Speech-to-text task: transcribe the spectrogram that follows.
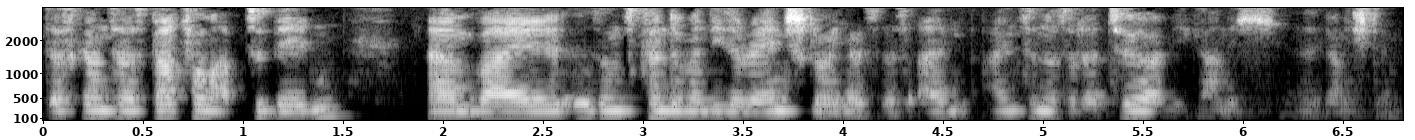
das Ganze als Plattform abzubilden ähm, weil sonst könnte man diese Range, glaube ich, als, als ein einzelner Solateur gar nicht, äh, gar nicht stemmen.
